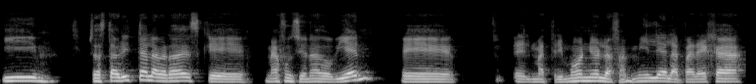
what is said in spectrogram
Y pues, hasta ahorita la verdad es que me ha funcionado bien. Eh, el matrimonio, la familia, la pareja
